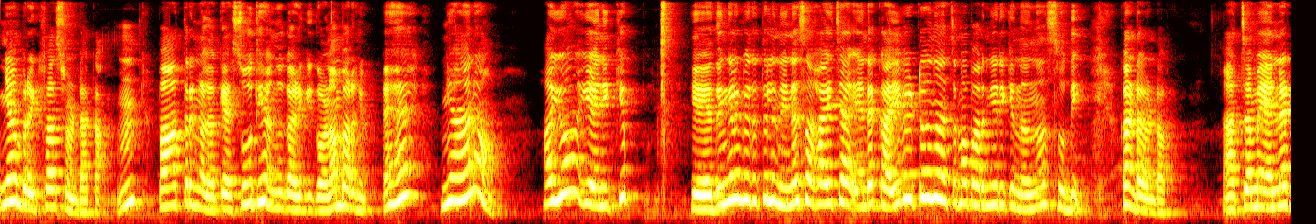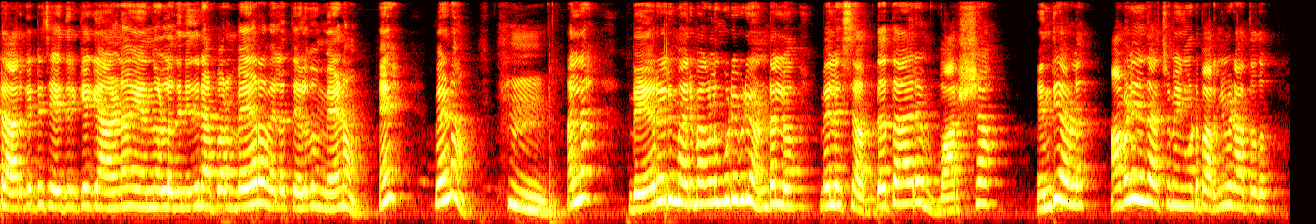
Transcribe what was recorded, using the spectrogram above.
ഞാൻ ബ്രേക്ക്ഫാസ്റ്റ് ഉണ്ടാക്കാം. പാത്രങ്ങളൊക്കെ ശ്രുതി അങ്ങ് കഴുകിക്കോളാൻ പറഞ്ഞു. ഏഹ്? ഞാനോ? അയ്യോ എനിക്ക് ഏതെങ്കിലും വിധത്തിൽ നിന്നെ സഹായിച്ച എന്റെ കൈവിട്ടു എന്ന് അച്ചമ്മ പറഞ്ഞിരിക്കുന്നതെന്ന് ശ്രുതി. കണ്ടോ കണ്ടോ? അച്ചമ്മ എന്നെ ടാർഗറ്റ് ചെയ്തിരിക്കുകയാണ് എന്നുള്ളതിന് ഇതിനപ്പുറം വേറെ വല്ല തെളിവും വേണോ? ഏ? വേണോ? അല്ല വേറെ ഒരു മരുമകളും കൂടി ഇവിടെ ഉണ്ടല്ലോ. വല്ല ശബ്ദതാരം വർഷ. എന്തിയാ അവൾ? അവളെ എന്താ അച്ചമ്മ ഇങ്ങോട്ട് പറഞ്ഞു വിടാത്തത്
